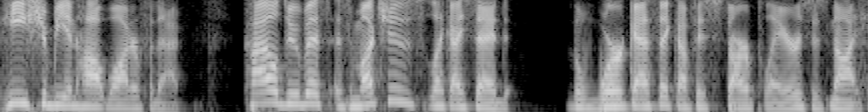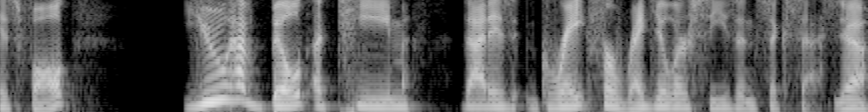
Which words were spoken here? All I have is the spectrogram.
he should be in hot water for that. Kyle Dubas, as much as like I said, the work ethic of his star players is not his fault. You have built a team that is great for regular season success. Yeah.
